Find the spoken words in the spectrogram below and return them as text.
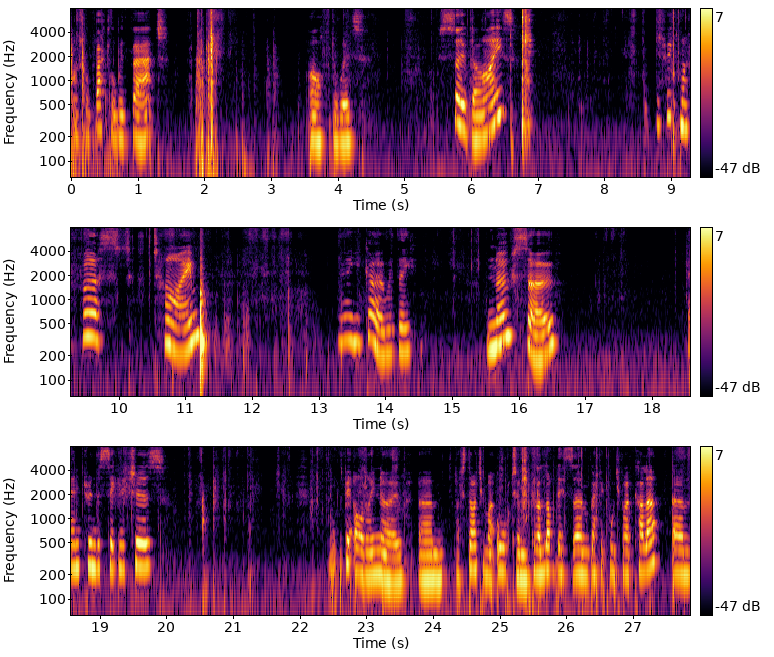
I shall battle with that afterwards. So guys, this week's my first time. There you go with the no sew entering the signatures. It's a bit odd, I know. Um, I've started my autumn because I love this um, Graphic 45 colour um,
